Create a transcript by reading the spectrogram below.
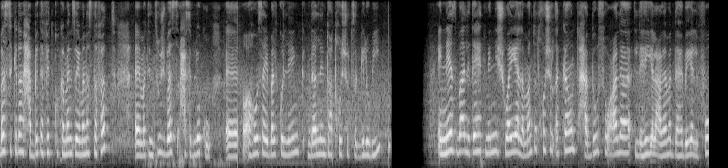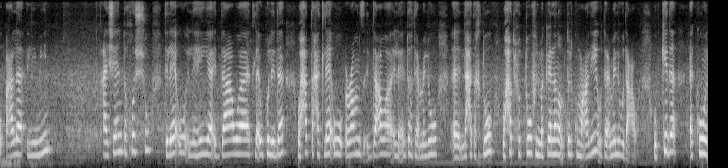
بس كده أنا حبيت أفيدكم كمان زي ما أنا استفدت. آه ما تنسوش بس هسيب لكم آه أهو سايبة لكم ال link. ده اللي أنتوا هتخشوا تسجلوا بيه. الناس بقى اللي تاهت مني شوية لما أنتوا تخشوا ال account هتدوسوا على اللي هي العلامة الذهبية اللي فوق على اليمين. عشان تخشوا تلاقوا اللي هي الدعوة تلاقوا كل ده وحتى هتلاقوا رمز الدعوة اللي أنتوا هتعملوه آه، اللي هتاخدوه وهتحطوه في المكان اللي أنا قلت لكم عليه وتعملوا دعوة. وبكده اكون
